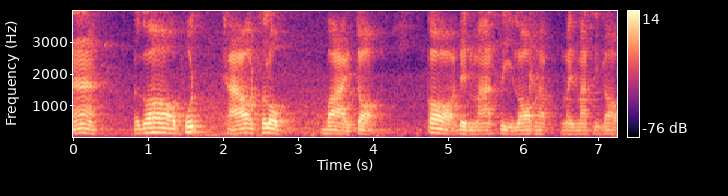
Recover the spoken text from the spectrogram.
อ่าแล้วก็พุธเช้าสลบบ่ายเจาะก็เด่นมาสี่รอบครับไม่มาสี่รอบ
